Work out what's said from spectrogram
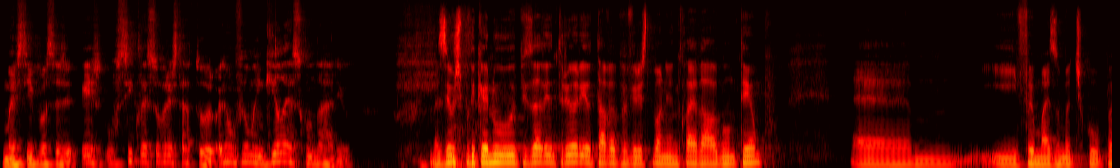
mas tipo, ou seja, este- o ciclo é sobre este ator. Olha um filme em que ele é secundário. Mas eu expliquei no episódio anterior, eu estava para ver este Bonnie and Clyde há algum tempo ehm, e foi mais uma desculpa.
